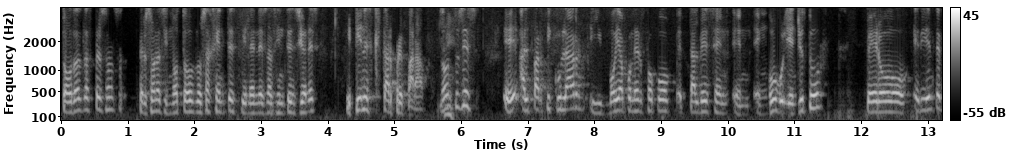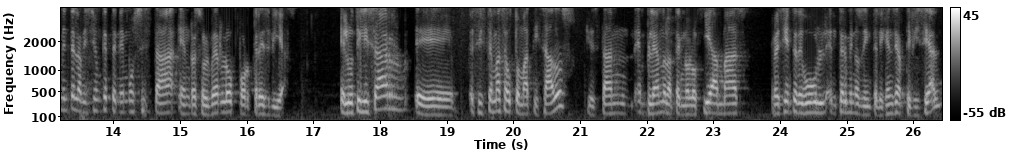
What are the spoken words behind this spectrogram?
todas las personas, personas y no todos los agentes tienen esas intenciones y tienes que estar preparado, ¿no? Sí. Entonces, eh, al particular, y voy a poner foco eh, tal vez en, en, en Google y en YouTube, pero evidentemente la visión que tenemos está en resolverlo por tres vías. El utilizar eh, sistemas automatizados que están empleando la tecnología más reciente de Google en términos de inteligencia artificial,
